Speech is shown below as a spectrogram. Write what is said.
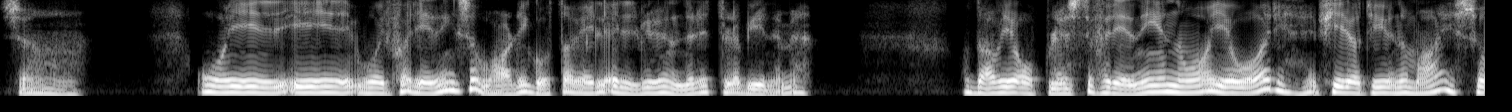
Så Og i, i vår forening så var det godt og vel 1100 til å begynne med. Og da vi oppløste foreningen nå i år, 24. mai, så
